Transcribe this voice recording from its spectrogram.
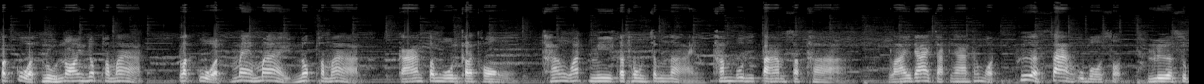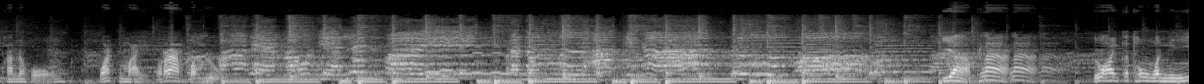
ประกวดหนูน้อยนพมาศประกวดแม่ไม้นพมาศการประมูลกระทง ทางวัดมีกระทงจำหน่ายทำบุญตามศรัทธารายได้จัดงานทั้งหมดเพื่อสร้างอุโบสถเรือสุพรรณหงษ์วัดใหม่ราชบำรุงอย่านลูกพ่ออย่าพลาดลอยกระทงวันนี้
